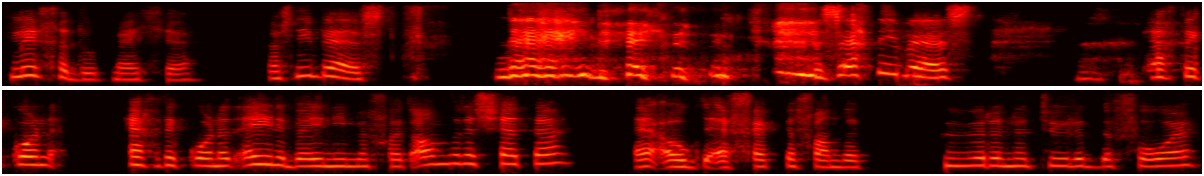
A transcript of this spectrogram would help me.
liggen doet met je. Dat is niet best. Nee, nee. dat is echt niet best. Echt ik, kon, echt, ik kon het ene been niet meer voor het andere zetten. He, ook de effecten van de kuren natuurlijk ervoor.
